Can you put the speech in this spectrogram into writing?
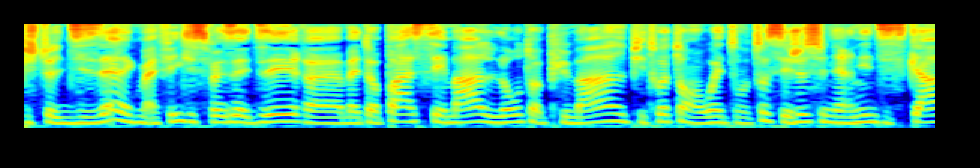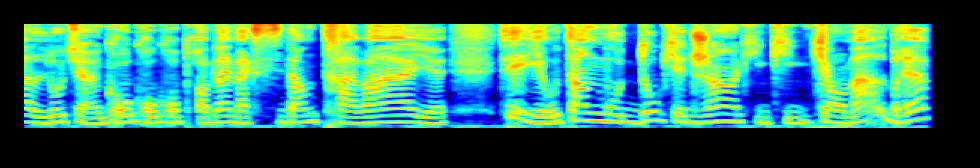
puis je te le disais avec ma fille qui se faisait dire, euh, mais t'as pas assez mal, l'autre a plus mal, puis toi, ton, ouais, toi, toi, c'est juste une hernie discale, l'autre, il y a un gros, gros, gros problème, accident de travail. Euh, Tu sais, il y a autant de maux de dos qu'il y a de gens qui, qui, qui ont mal. Bref.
